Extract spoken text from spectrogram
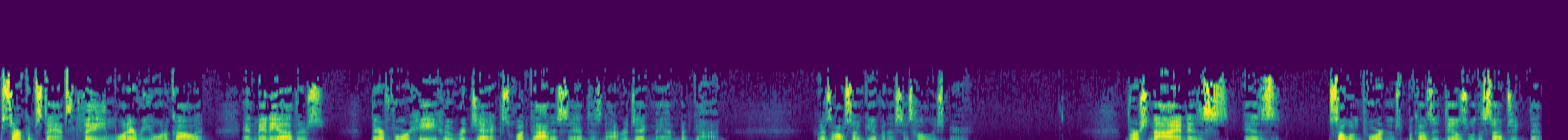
circumstance, theme, whatever you want to call it, and many others, therefore he who rejects what God has said does not reject man, but God, who has also given us his Holy Spirit. Verse 9 is, is so important because it deals with a subject that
